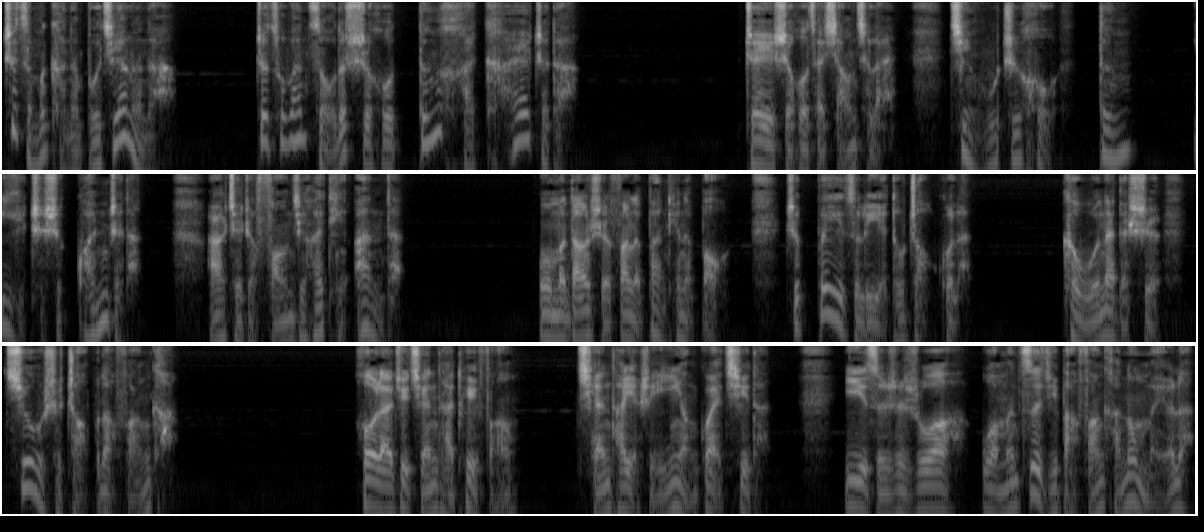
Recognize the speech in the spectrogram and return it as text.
这怎么可能不见了呢？这昨晚走的时候灯还开着的。”这时候才想起来，进屋之后灯一直是关着的，而且这房间还挺暗的。我们当时翻了半天的包，这被子里也都找过了，可无奈的是就是找不到房卡。后来去前台退房，前台也是阴阳怪气的。意思是说，我们自己把房卡弄没了，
